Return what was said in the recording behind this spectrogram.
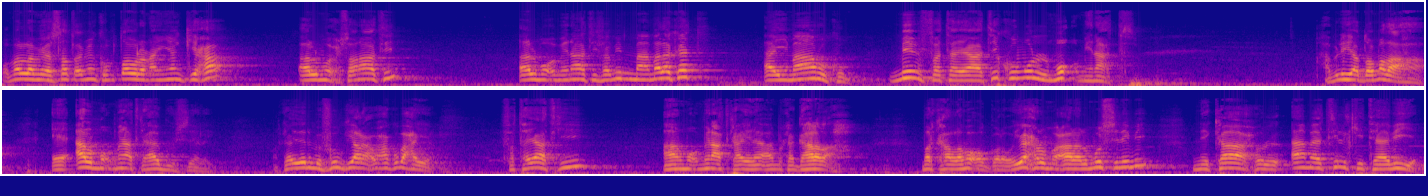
waman lam yastaطic minkum طawla an yankixa almuxsanaati almu'minaati famima malakat aymaanukum min fatayaatikum اlmu'minaat hablihii addoommada ahaa ee almuminaadka ahaa guursaday. Marka iyadana mafhuumkii waxaa ku baxaya fatayaadkii aan muminaadka ahayn marka gaalada ah markaa lama ogola wayaxrumu cala lmuslimi nikaaxu lmati lkitaabiya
